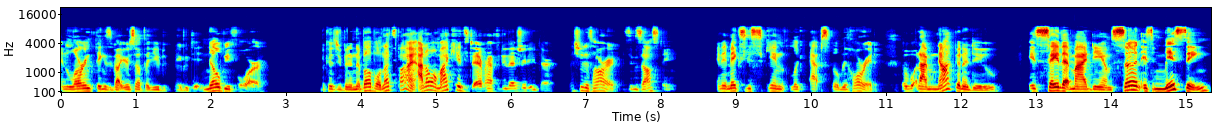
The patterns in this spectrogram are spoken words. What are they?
and learn things about yourself that you maybe didn't know before because you've been in a bubble. And that's fine. I don't want my kids to ever have to do that shit either. That shit is hard. It's exhausting. And it makes your skin look absolutely horrid. But what I'm not going to do is say that my damn son is missing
